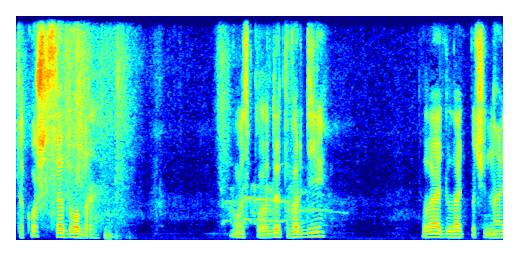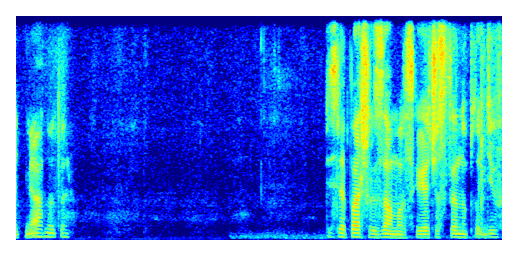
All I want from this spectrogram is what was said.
Також все добре. Ось плоди тверді. Ледь-ледь починають м'ягнути. Після перших заморозків я частину плодів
